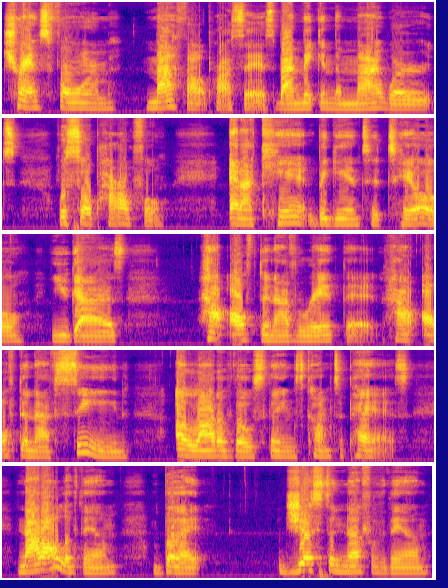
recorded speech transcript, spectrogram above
transform my thought process by making them my words was so powerful. And I can't begin to tell you guys how often I've read that, how often I've seen a lot of those things come to pass. Not all of them, but just enough of them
